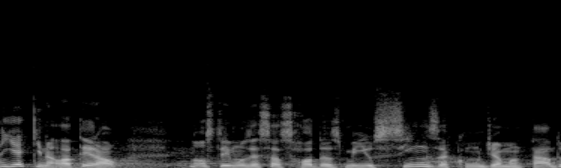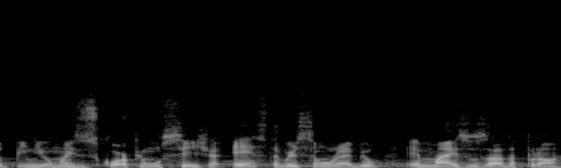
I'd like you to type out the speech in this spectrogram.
E aqui na lateral, nós temos essas rodas meio cinza com diamantado, pneu mais Scorpion, ou seja, esta versão Rebel é mais usada para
